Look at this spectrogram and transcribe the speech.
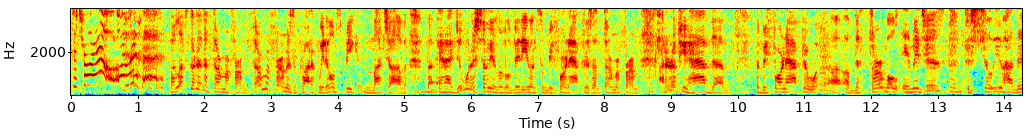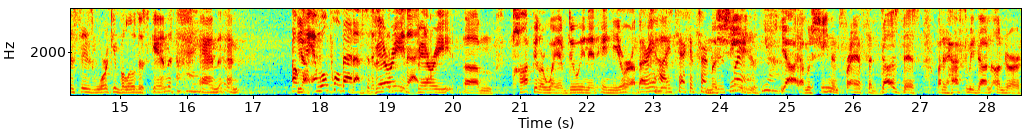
to try out. Oh, I like that. But let's go to the Thermofirm. Thermofirm is a product we don't speak much of, but and I do want to show you a little video and some before and afters on Thermofirm. I don't know if you have the the before and after uh, of the thermal images to show you how this is working below the skin, and and Okay, Yeah. and we'll pull that up so that you can see that. yeah. very um, popular way of doing it in Europe. Very Actually, high-tech. It started in machine. France. Yeah. a machine in France that does this, but it has to be done under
